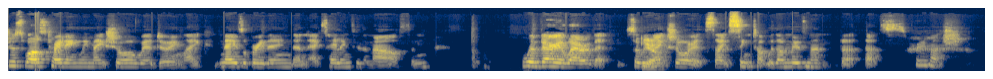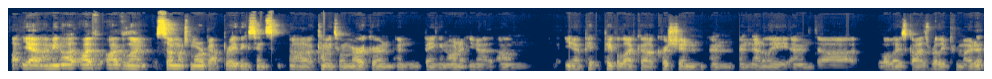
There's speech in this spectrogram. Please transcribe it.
just whilst training, we make sure we're doing like nasal breathing, then exhaling through the mouth, and we're very aware of it. So we Yeah. make sure it's like synced up with our movement. But that's pretty much Uh, yeah, I mean, I, I've I've learned so much more about breathing since uh, coming to America and, and being in Onnit. You know, um, you know, pe- people like uh, Christian and, and Natalie and uh, all those guys really promote it,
